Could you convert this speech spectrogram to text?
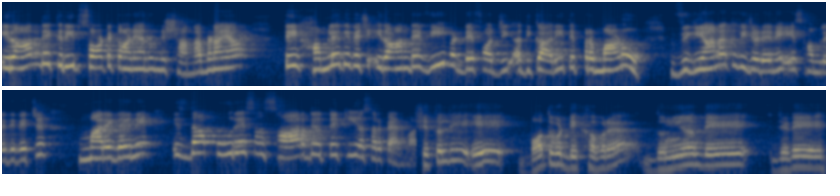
ਈਰਾਨ ਦੇ ਕਰੀਬ 100 ਟਿਕਾਣਿਆਂ ਨੂੰ ਨਿਸ਼ਾਨਾ ਬਣਾਇਆ। ਤੇ ਹਮਲੇ ਦੇ ਵਿੱਚ ਈਰਾਨ ਦੇ 20 ਵੱਡੇ ਫੌਜੀ ਅਧਿਕਾਰੀ ਤੇ ਪਰਮਾਣੂ ਵਿਗਿਆਨਕ ਵੀ ਜਿਹੜੇ ਨੇ ਇਸ ਹਮਲੇ ਦੇ ਵਿੱਚ ਮਾਰੇ ਗਏ ਨੇ। ਇਸ ਦਾ ਪੂਰੇ ਸੰਸਾਰ ਦੇ ਉੱਤੇ ਕੀ ਅਸਰ ਪੈਣ ਵਾਲਾ? ਸ਼ੀਤਲ ਜੀ, ਇਹ ਬਹੁਤ ਵੱਡੀ ਖਬਰ ਹੈ। ਦੁਨੀਆ ਦੇ ਜਿਹੜੇ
